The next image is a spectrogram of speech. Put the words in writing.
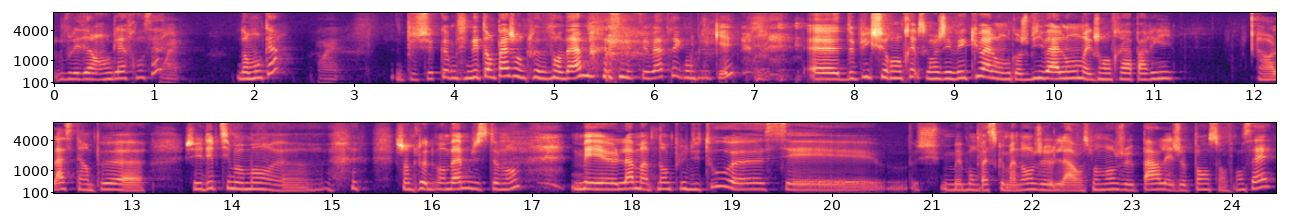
Vous voulez dire anglais-français? Ouais. Dans mon cas? Ouais. Je, comme n'étant pas Jean-Claude Van Damme, c'est pas très compliqué. Euh, depuis que je suis rentrée, parce que moi j'ai vécu à Londres, quand je vivais à Londres et que je rentrais à Paris, alors là c'était un peu. Euh, j'ai eu des petits moments euh, Jean-Claude Van Damme justement, mais là maintenant plus du tout. c'est. Mais bon, parce que maintenant, là en ce moment, je parle et je pense en français.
